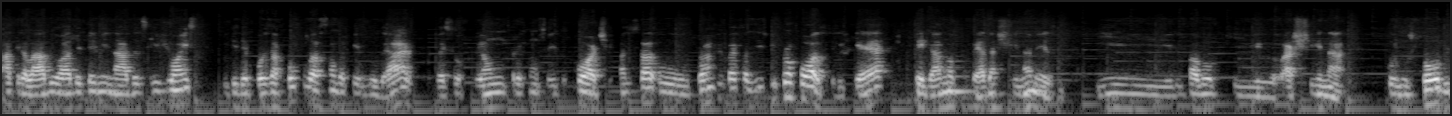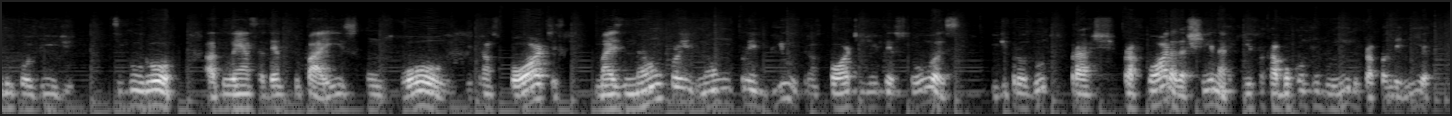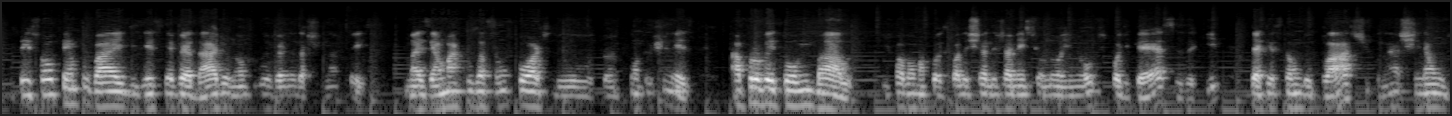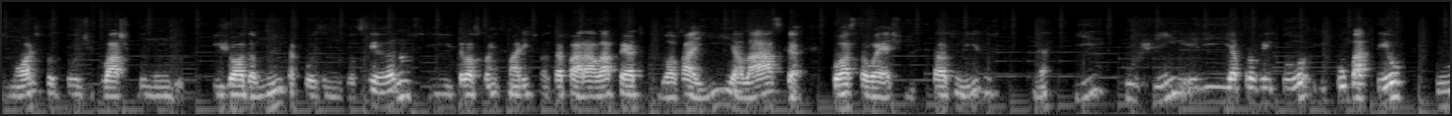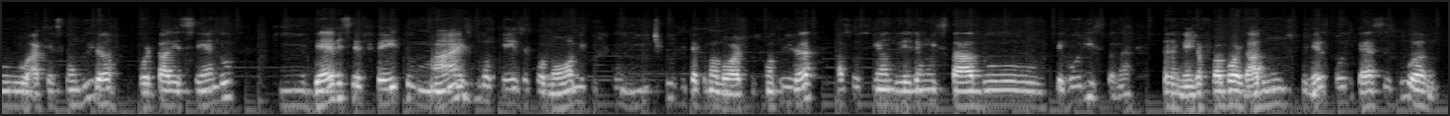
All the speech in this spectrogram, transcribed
atrelado a determinadas regiões, porque depois a população daquele lugar vai sofrer um preconceito forte. Mas o Trump vai fazer isso de propósito, ele quer pegar no pé da China mesmo. E ele falou que a China, quando soube do Covid, segurou a doença dentro do país com os voos e transportes, mas não, proib, não proibiu o transporte de pessoas e de produtos para fora da China, que isso acabou contribuindo para a pandemia. E só o tempo vai dizer se é verdade ou não que o governo da China fez. Mas é uma acusação forte do Trump contra os chineses. Aproveitou o embalo e falou uma coisa que o Alexandre já mencionou em outros podcasts aqui, que é a questão do plástico. Né? A China é um dos maiores produtores de plástico do mundo e joga muita coisa nos oceanos e pelas correntes marítimas vai parar lá perto do Havaí, Alasca, costa oeste dos Estados Unidos, né? E, por fim, ele aproveitou e combateu o, a questão do Irã, fortalecendo que deve ser feito mais bloqueios econômicos, políticos e tecnológicos contra o Irã, associando ele a um Estado terrorista, né? Também já foi abordado num dos primeiros podcasts do ano.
